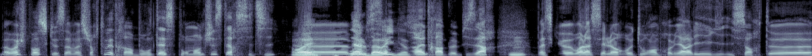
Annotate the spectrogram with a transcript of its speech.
Bah moi je pense que ça va surtout être un bon test pour Manchester City. Ouais, euh, final, bah oui, bien ça va être un peu bizarre mm. parce que voilà, c'est leur retour en première ligue, ils sortent euh,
